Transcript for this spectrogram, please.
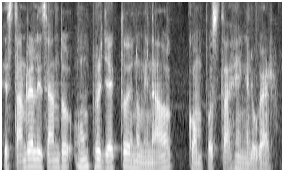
están realizando un proyecto denominado compostaje en el hogar.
